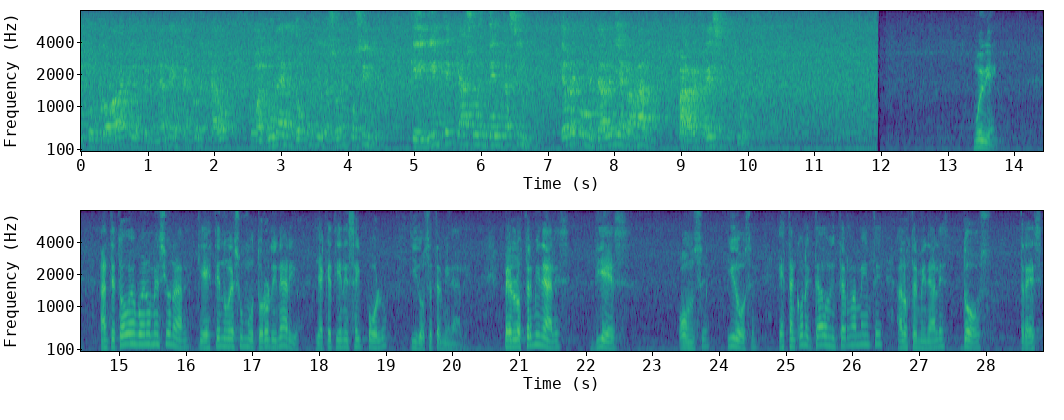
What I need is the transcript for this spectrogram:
y comprobada que los terminales están conectados con alguna de las dos configuraciones posibles, que en este caso es delta simple, es recomendable diagramarla para referencias futuras. Muy bien. Ante todo es bueno mencionar que este no es un motor ordinario, ya que tiene 6 polos y 12 terminales. Pero los terminales 10, 11 y 12 están conectados internamente a los terminales 2, 3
